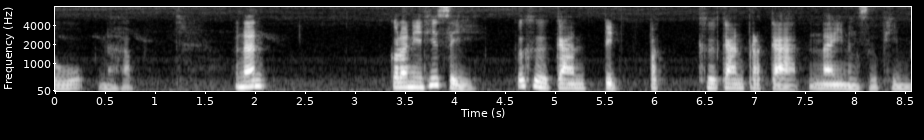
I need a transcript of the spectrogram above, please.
รู้นะครับเพราะนั้นกรณีที่ 4 ก็คือการปิดปคือการประกาศในหนังสือพิมพ์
